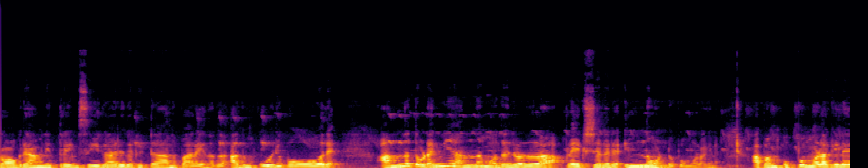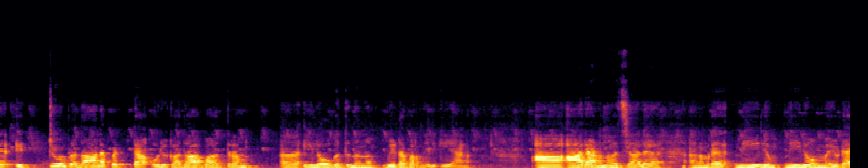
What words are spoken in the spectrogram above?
പ്രോഗ്രാമിന് ഇത്രയും സ്വീകാര്യത കിട്ടുക എന്ന് പറയുന്നത് അതും ഒരുപോലെ അന്ന് തുടങ്ങിയ അന്ന് മുതലുള്ള പ്രേക്ഷകർ ഇന്നും ഉണ്ട് ഉപ്പുമുളകിന്. അപ്പം ഉപ്പുമുളകിലെ ഏറ്റവും പ്രധാനപ്പെട്ട ഒരു കഥാപാത്രം ഈ ലോകത്ത് നിന്നും വിട പറഞ്ഞിരിക്കുകയാണ്. ആരാണെന്ന് വെച്ചാൽ നമ്മുടെ നീലും നീലു അമ്മയുടെ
